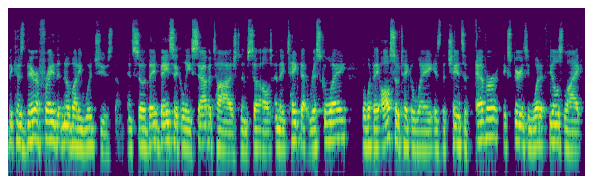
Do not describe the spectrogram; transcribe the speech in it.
because they're afraid that nobody would choose them. And so they basically sabotage themselves and they take that risk away. But what they also take away is the chance of ever experiencing what it feels like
